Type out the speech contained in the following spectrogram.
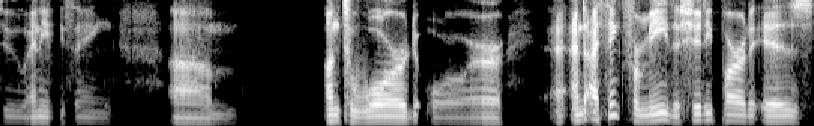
do anything um, untoward or. And I think for me, the shitty part is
